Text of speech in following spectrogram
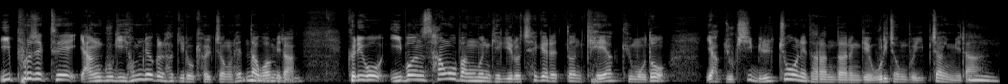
이 프로젝트에 양국이 협력을 하기로 결정을 했다고 음. 합니다. 그리고 이번 상호 방문 계기로 체결했던 계약 규모도 약 61조 원에 달한다는 게 우리 정부 입장입니다. 음,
